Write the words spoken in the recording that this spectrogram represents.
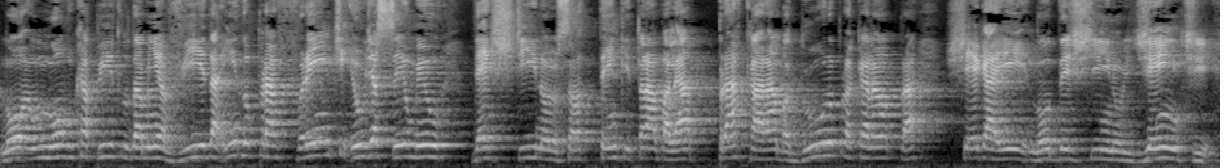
um novo capítulo da minha vida, indo pra frente. Eu já sei o meu destino, eu só tenho que trabalhar pra caramba, duro pra caramba pra chegar aí no destino. Gente,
